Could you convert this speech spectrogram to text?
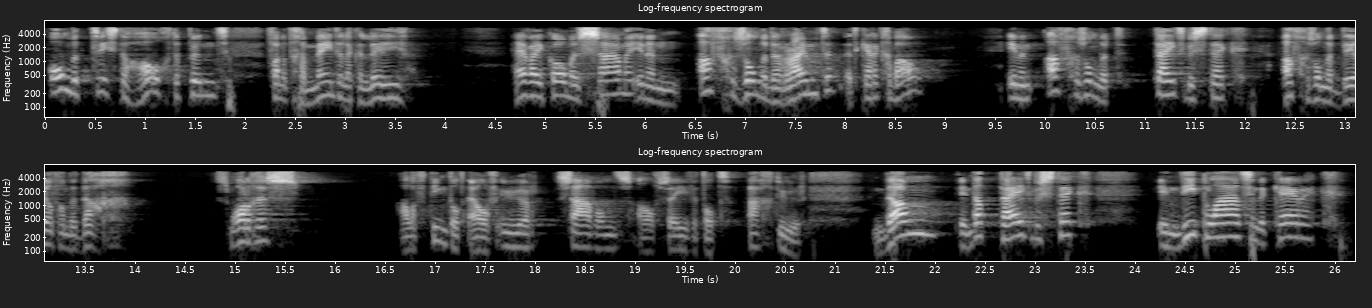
onbetwiste hoogtepunt van het gemeentelijke leven. wij komen samen in een afgezonderde ruimte, het kerkgebouw, in een afgezonderd tijdsbestek, afgezonderd deel van de dag. S'morgens half tien tot elf uur, s'avonds half zeven tot acht uur. Dan, in dat tijdsbestek, in die plaats in de kerk,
